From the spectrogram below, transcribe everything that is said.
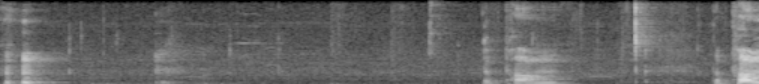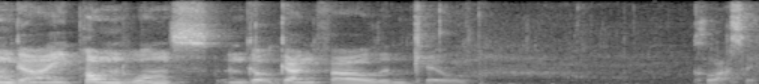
the pom. The pom guy, he pommed once and got gang fouled and killed. Classic.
